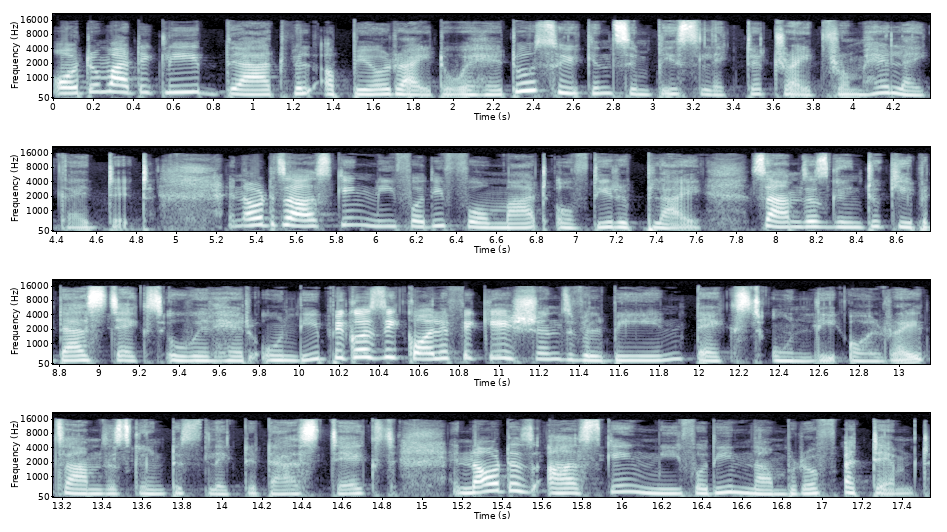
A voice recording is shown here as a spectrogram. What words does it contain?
automatically that will appear right over here too. So you can simply simply select it right from here like I did. And now it's asking me for the format of the reply. So I'm just going to keep it as text over here only because the qualifications will be in text only. All right. So I'm just going to select it as text. And now it is asking me for the number of attempt.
